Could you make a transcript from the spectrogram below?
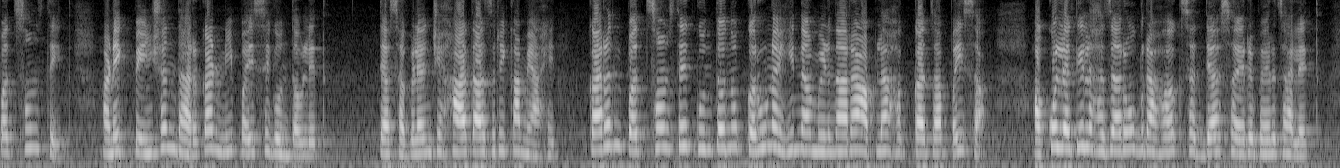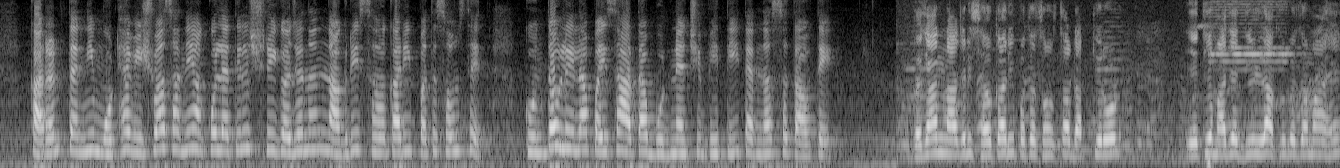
पतसंस्थेत अनेक पेन्शनधारकांनी पैसे गुंतवलेत. त्या सगळ्यांचे हात आज रिकामे आहेत. कारण पतसंस्थेत गुंतवणूक करूनही न मिळणारा आपला हक्काचा पैसा. अकोल्यातील हजारो ग्राहक सध्या सैरभैर झालेत. कारण त्यांनी मोठ्या विश्वासाने अकोल्यातील श्री गजानन नागरी सहकारी पतसंस्थेत गुंतवलेला पैसा आता बुडण्याची भीती त्यांना सतावते. गजान नागरी सहकारी पतसंस्था डापकी रोड येथे माझे दीड लाख रुपये जमा आहे.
